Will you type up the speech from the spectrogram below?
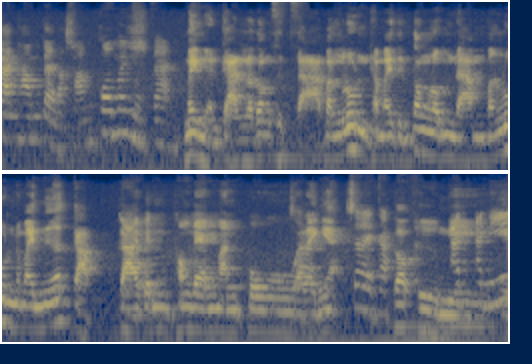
การทำแต่ละครั้งก็ไม่เหมือนกัน ไม่เหมือนกันเราต้องศึกษาบางรุ่นทำไมถึงต้องลมดำบางรุ่นทำไมเนื้อกลับ กลายเป็นทองแดงมันปูอะไรเงี้ย ใช่ค่ะ ก็คือมีอันอันนี้เอ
